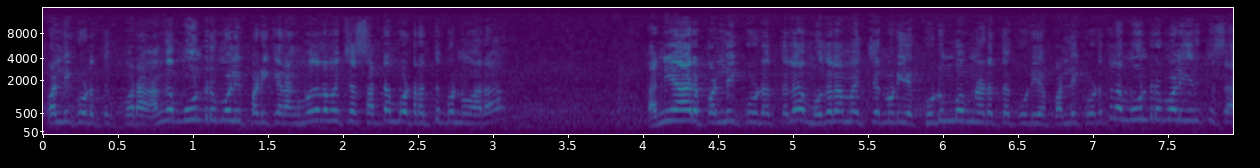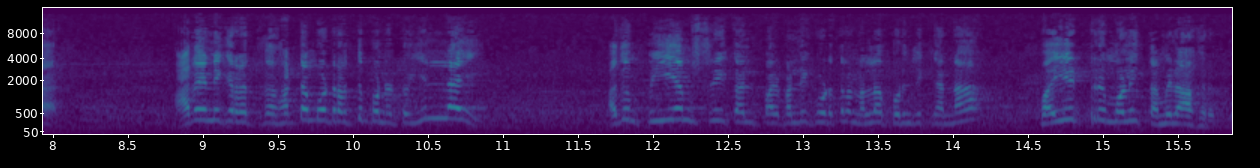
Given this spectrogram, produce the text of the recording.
பள்ளிக்கூடத்துக்கு போறாங்க. அங்க மூன்று மொழி படிக்கிறாங்க. முதலமைச்சர் சட்டம் போட்டு ரத்து பண்ணுவாரா? தனியார் பள்ளிக்கூடத்தில் முதலமைச்சருடைய குடும்பம் நடத்தக்கூடிய பள்ளிக்கூடத்தில் மூன்று மொழி இருக்கு சார். அதை இன்னைக்கு ரத்து- சட்டம் போட்டு ரத்து பண்ணட்டும். இல்லை. அதுவும் பிஎம் ஸ்ரீ கல் ப- பள்ளிக்கூடத்துல நல்லா புரிஞ்சுக்கங்கன்னா பயிற்று மொழி தமிழாக இருக்கு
